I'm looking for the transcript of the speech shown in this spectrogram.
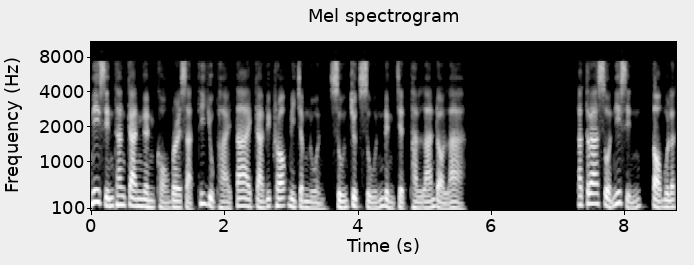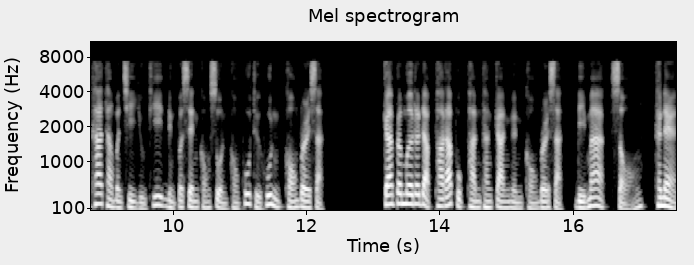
หนี้สินทางการเงินของบริษัทที่อยู่ภายใต้การวิเคราะห์มีจำนวน 0.017 พันล้านดอลลาร์ อัตราส่วนหนี้สินต่อมูลค่าทางบัญชีอยู่ที่ 1%ของส่วนของผู้ถือหุ้นของบริษัท การประเมินระดับภาระผูกพันทางการเงินของบริษัทดีมาก 2 คะแนน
